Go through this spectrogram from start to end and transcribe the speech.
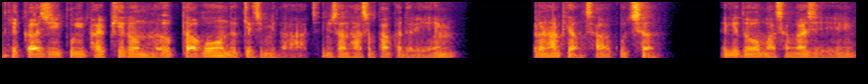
그렇게까지 구입할 필요는 없다고 느껴집니다. 침산 하선 파크드림 그런 한평 4억 9천 여기도 마찬가지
